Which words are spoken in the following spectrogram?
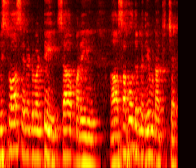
విశ్వాస అయినటువంటి సా మరి ఆ సహోదరుని దేవుడు నాకు ఇచ్చాడు.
